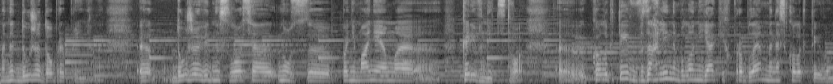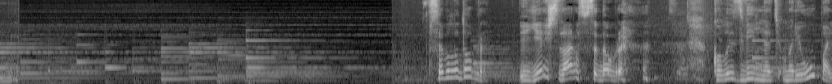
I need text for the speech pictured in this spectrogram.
Мене дуже добре прийняли. Е, Дуже віднеслося ну, з е, поніманням е, керівництво. Колектив взагалі не було ніяких проблем мене з колективом. Все було добре. І є ж зараз все добре. Коли звільнять Маріуполь,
